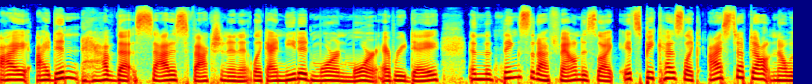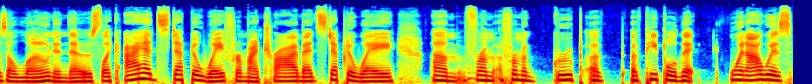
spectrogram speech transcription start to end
i i didn't have that satisfaction in it. Like i needed more and more every day. And the things that i found is like it's because like i stepped out and i was alone in those. Like i had stepped away from my tribe. I'd stepped away um from from a group of of people that when I was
